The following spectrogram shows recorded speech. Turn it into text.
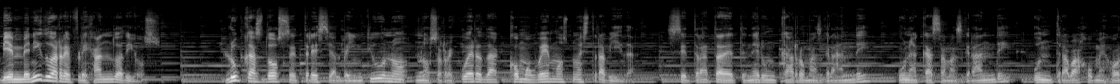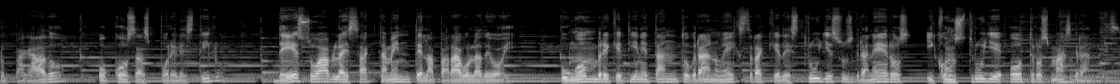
Bienvenido a Reflejando a Dios. Lucas 12, 13 al 21 nos recuerda cómo vemos nuestra vida. Se trata de tener un carro más grande, una casa más grande, un trabajo mejor pagado o cosas por el estilo. De eso habla exactamente la parábola de hoy. Un hombre que tiene tanto grano extra que destruye sus graneros y construye otros más grandes.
